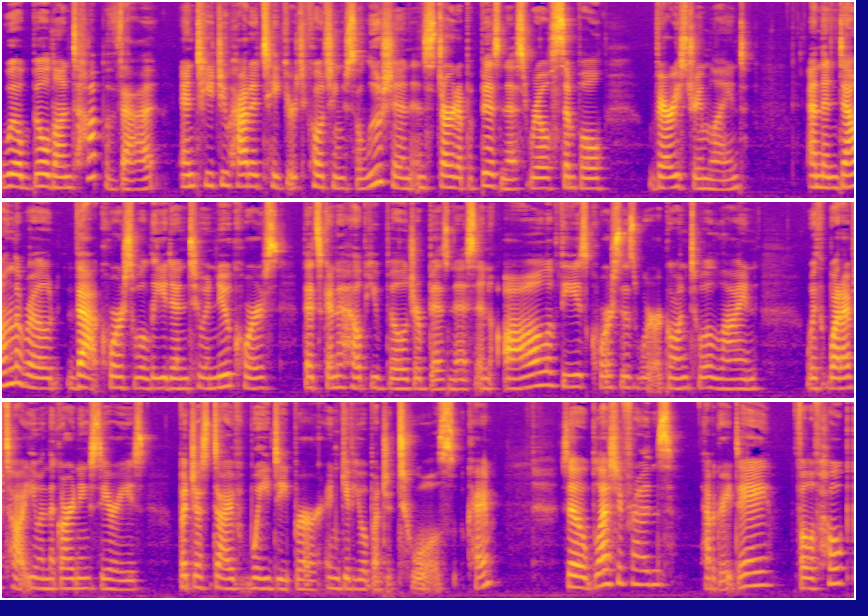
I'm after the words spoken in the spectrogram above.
will build on top of that and teach you how to take your coaching solution and start up a business real simple, very streamlined. And then down the road, that course will lead into a new course that's going to help you build your business. And all of these courses are going to align with what I've taught you in the gardening series, but just dive way deeper and give you a bunch of tools. Okay. So, bless you, friends. Have a great day, full of hope.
